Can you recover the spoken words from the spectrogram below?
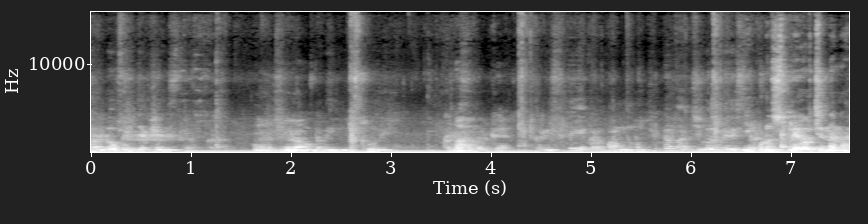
వాళ్ళు ఒక ఇంజక్షన్ ఇస్తారు ఇలా ఉంటుంది సూది ఇక్కడ ఇస్తారు. ఓకే ఇక్కడ ఇస్తే ఎక్కడ ఇస్తారు. ఇప్పుడు స్ప్రే వచ్చిందన్నా?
